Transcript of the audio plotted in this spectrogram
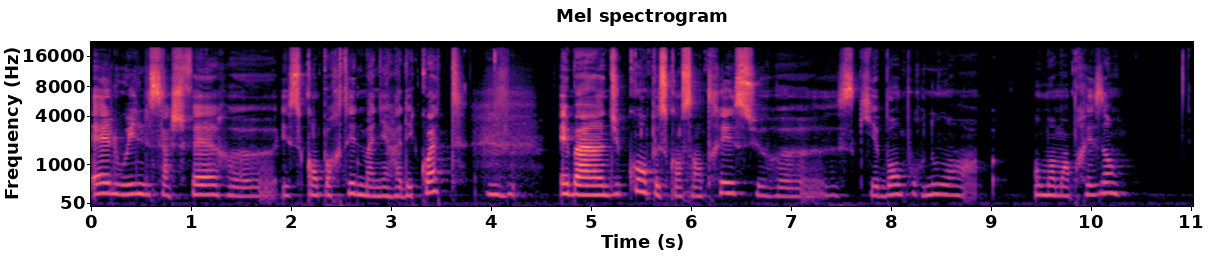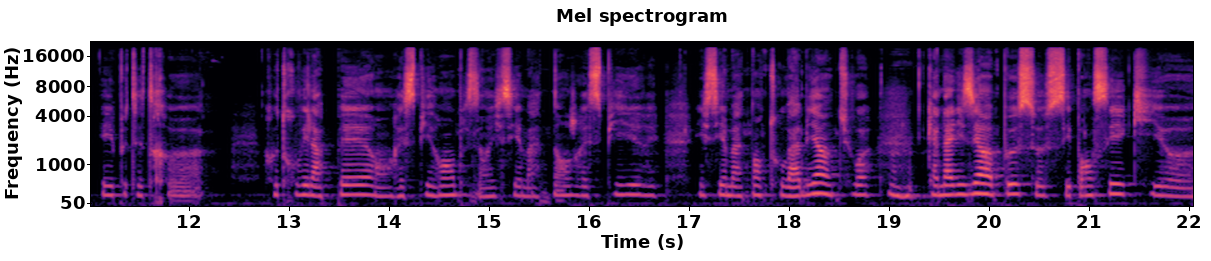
elle ou il sache faire euh, et se comporter de manière adéquate. Mhm. Et ben du coup, on peut se concentrer sur euh, ce qui est bon pour nous en- au moment présent et peut-être euh, retrouver la paix en respirant, en disant ici et maintenant, je respire et ici et maintenant, tout va bien, tu vois. Mhm. Canaliser un peu ce- ces pensées qui, euh,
